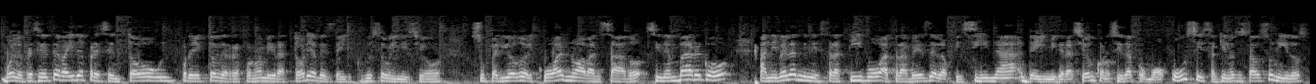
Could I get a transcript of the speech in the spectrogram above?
Bueno, el presidente Biden presentó un proyecto de reforma migratoria desde incluso inició su periodo, el cual no ha avanzado. Sin embargo, a nivel administrativo, a través de la Oficina de Inmigración, conocida como UCIS aquí en los Estados Unidos,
